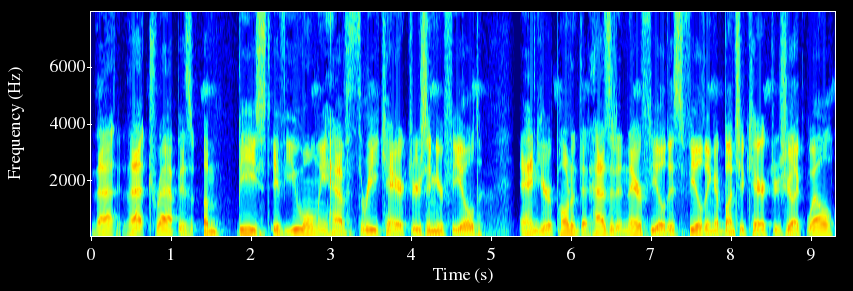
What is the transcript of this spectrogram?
That that trap is a beast if you only have three characters in your field and your opponent that has it in their field is fielding a bunch of characters. You're like, well,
